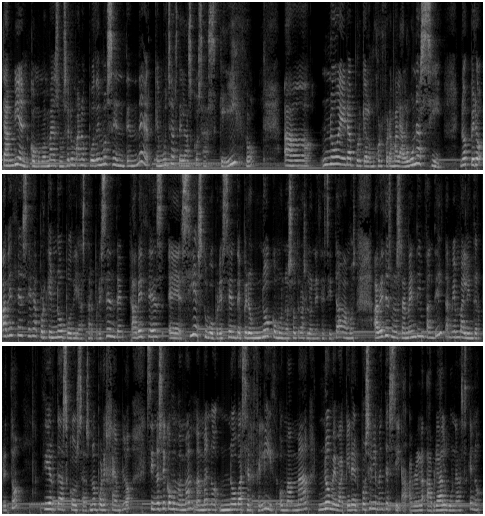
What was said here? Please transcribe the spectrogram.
También, como mamá es un ser humano, podemos entender que muchas de las cosas que hizo Ah, no era porque a lo mejor fuera mala, algunas sí, ¿no? Pero a veces era porque no podía estar presente, a veces eh, sí estuvo presente, pero no como nosotras lo necesitábamos. A veces nuestra mente infantil también malinterpretó ciertas cosas, ¿no? Por ejemplo, si no soy como mamá, mamá no, no va a ser feliz o mamá no me va a querer. Posiblemente sí, habrá, habrá algunas que no,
